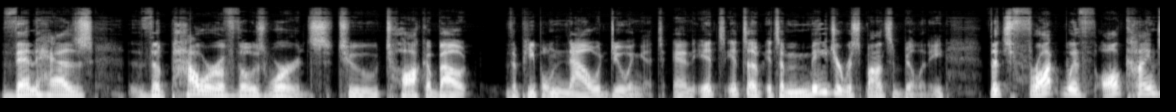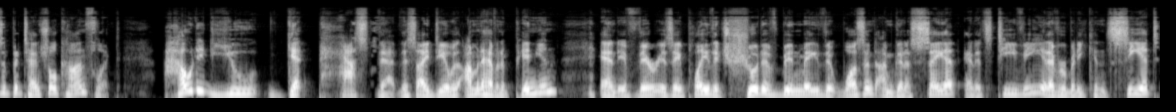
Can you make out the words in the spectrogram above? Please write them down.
then has the power of those words to talk about the people now doing it. And it's it's a it's a major responsibility that's fraught with all kinds of potential conflict. How did you get past that? This idea was I'm going to have an opinion, and if there is a play that should have been made that wasn't, I'm going to say it, and it's TV, and everybody can see it.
